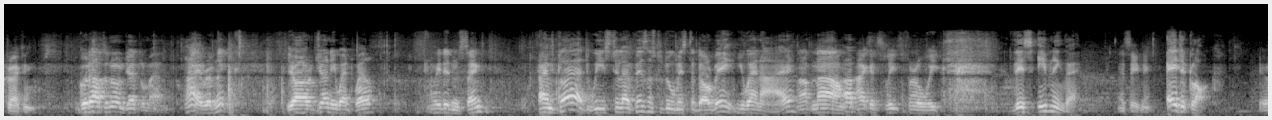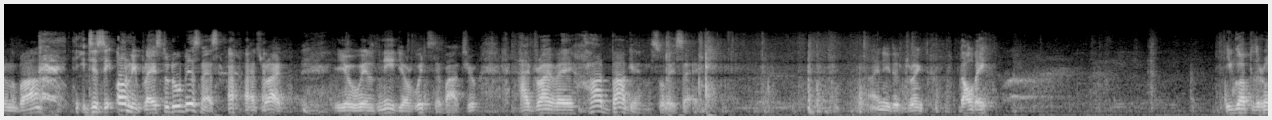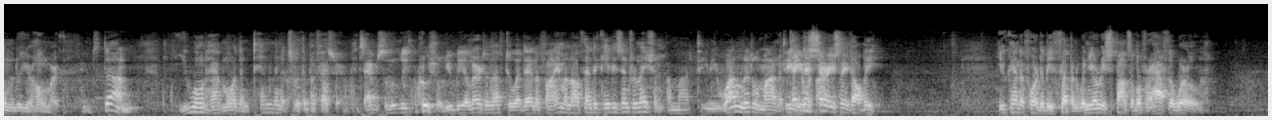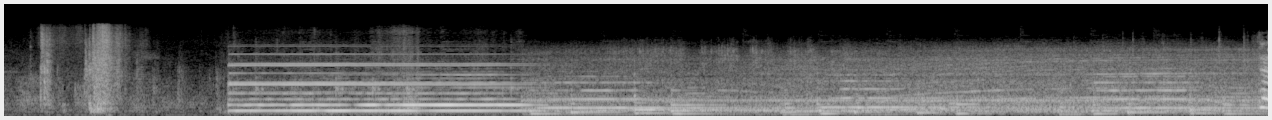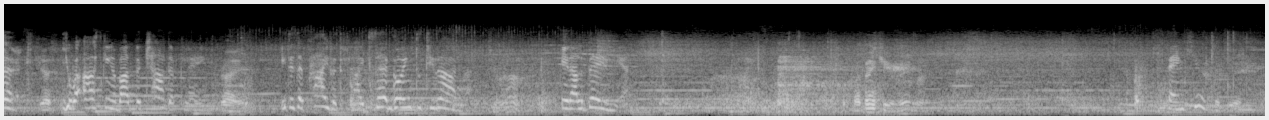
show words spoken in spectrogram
Cracking. Good afternoon, gentlemen. Hi, Rudnick. Your journey went well? We didn't sink. I'm glad we still have business to do, Mr. Dolby, you and I. Not now. Uh, I could sleep for a week. This evening, then. This evening. Eight o'clock. Here in the bar? It is the only place to do business. That's right. You will need your wits about you. I drive a hard bargain, so they say. I need a drink. Dolby. You go up to the room and do your homework. It's done. You won't have more than 10 minutes with the professor. It's absolutely crucial you be alert enough to identify him and authenticate his information. A martini. One little martini. Take this seriously, Dolby. You can't afford to be flippant when you're responsible for half the world. Asking about the charter plane. Right. It is a private flight, sir, going to Tirana, Tirana? in Albania. Well, thank you very much. Thank you. Thank you.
